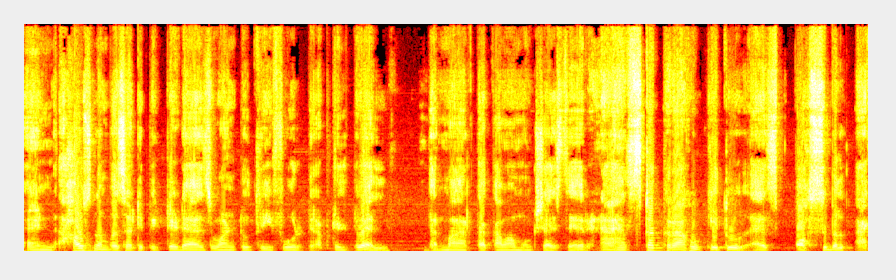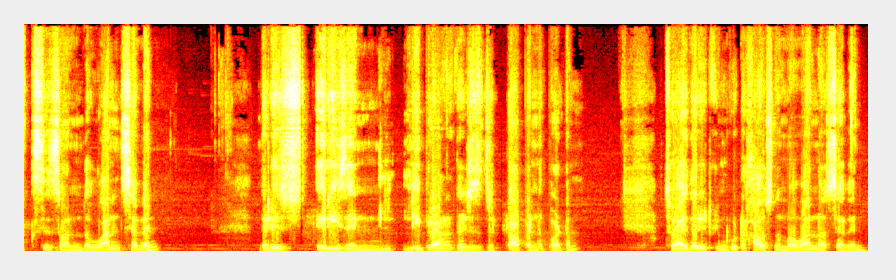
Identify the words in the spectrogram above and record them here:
And house numbers are depicted as 1, 2, 3, 4 up till 12. Dharma, Artha, Kama, Moksha is there. And I have stuck Rahu Ketu as possible axis on the 1, 7. That is Aries and Libra. That is the top and the bottom. So either it can go to house number 1 or 7.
